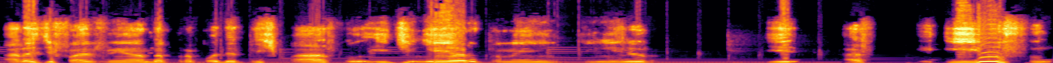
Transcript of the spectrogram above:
caras de fazenda para poder ter espaço e dinheiro também, dinheiro. E, e isso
